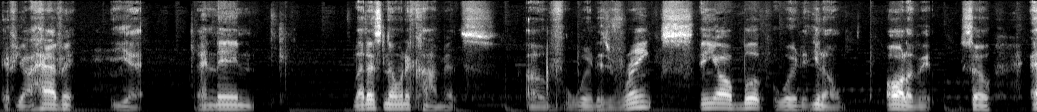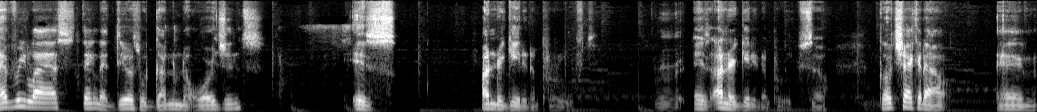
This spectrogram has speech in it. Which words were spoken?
if y'all haven't yet and then let us know in the comments of where this ranks in y'all book where the- you know all of it. So every last thing that deals with Gundam the Origins is undergated approved. Right. Is undergated approved. So go check it out, and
